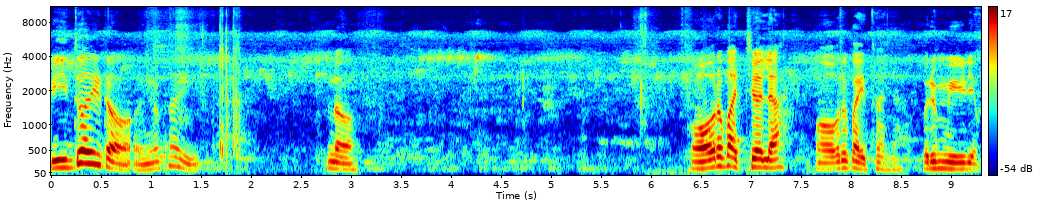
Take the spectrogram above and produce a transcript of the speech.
ഇത് മതി കേട്ടോ ഇങ്ങോട്ടായി. ഉണ്ടോ? ഓവർ പച്ചയല്ല. ഓവർ പൈത്തല്ല. ഒരു മീഡിയം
